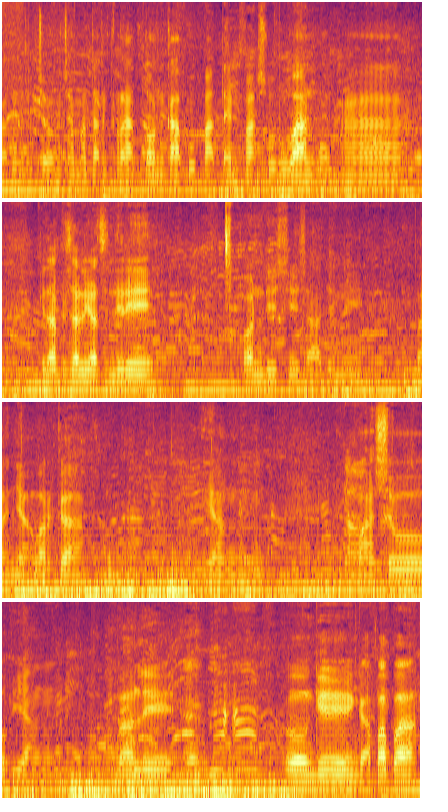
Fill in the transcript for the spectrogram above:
Kalirejo, kecamatan Keraton, Kabupaten Pasuruan. Nah, kita bisa lihat sendiri kondisi saat ini banyak warga yang masuk, yang balik. Oh, nggih, nggak apa-apa.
